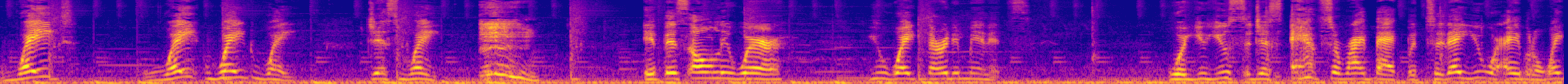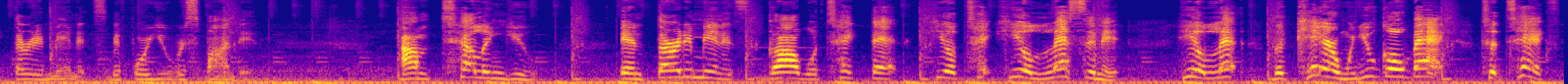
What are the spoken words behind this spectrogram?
Wait, wait, wait, wait. Just wait. if it's only where you wait 30 minutes, where you used to just answer right back, but today you were able to wait 30 minutes before you responded. I'm telling you, in 30 minutes, God will take that, He'll take, He'll lessen it. He'll let the care when you go back to text,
